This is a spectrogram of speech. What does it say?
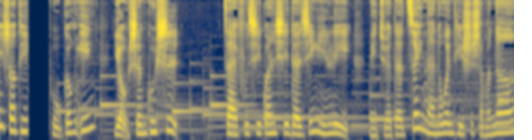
迎收听蒲公英有声故事。在夫妻关系的经营里，你觉得最难的问题是什么呢？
